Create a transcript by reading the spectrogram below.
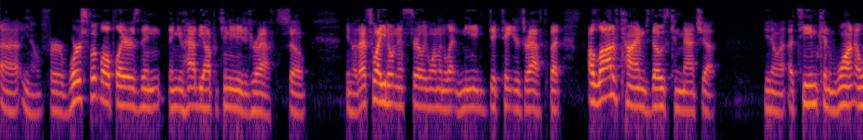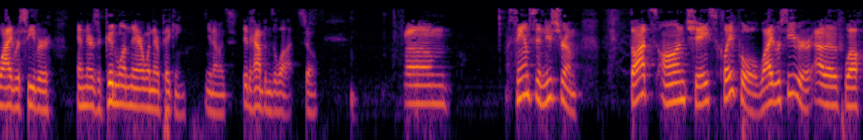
uh, you know, for worse football players than than you had the opportunity to draft. So, you know, that's why you don't necessarily want to let need dictate your draft. But a lot of times those can match up. You know, a, a team can want a wide receiver, and there's a good one there when they're picking. You know, it's it happens a lot. So, um, Samson Newstrom, thoughts on Chase Claypool, wide receiver out of well,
